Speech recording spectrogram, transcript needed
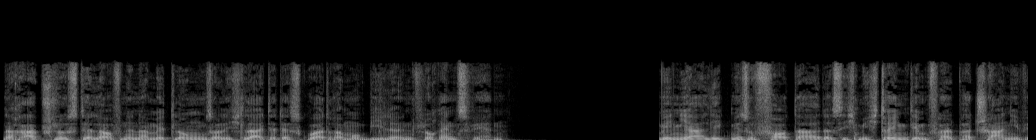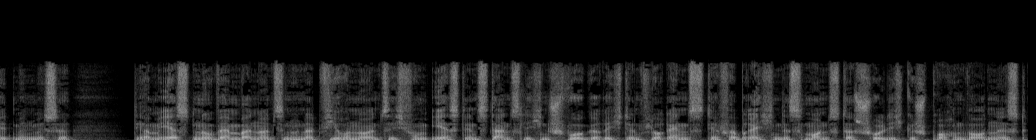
Nach Abschluss der laufenden Ermittlungen soll ich Leiter der Squadra Mobile in Florenz werden. Vignal legt mir sofort dar, dass ich mich dringend dem Fall Pacciani widmen müsse, der am 1. November 1994 vom erstinstanzlichen Schwurgericht in Florenz der Verbrechen des Monsters schuldig gesprochen worden ist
